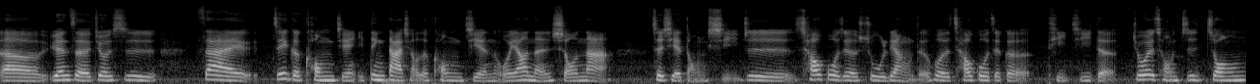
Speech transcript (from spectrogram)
呃原则就是在这个空间一定大小的空间，我要能收纳。这些东西是超过这个数量的，或者超过这个体积的，就会从之中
